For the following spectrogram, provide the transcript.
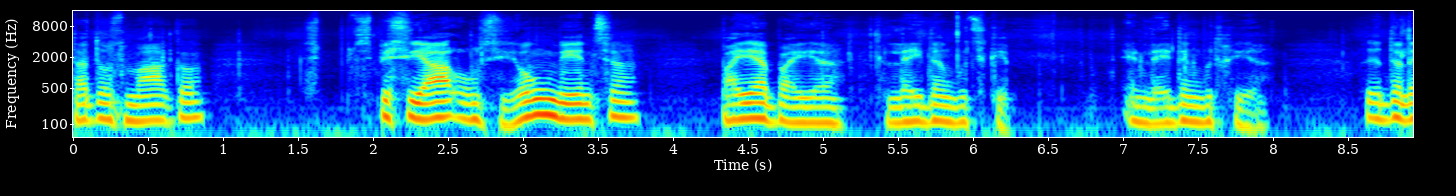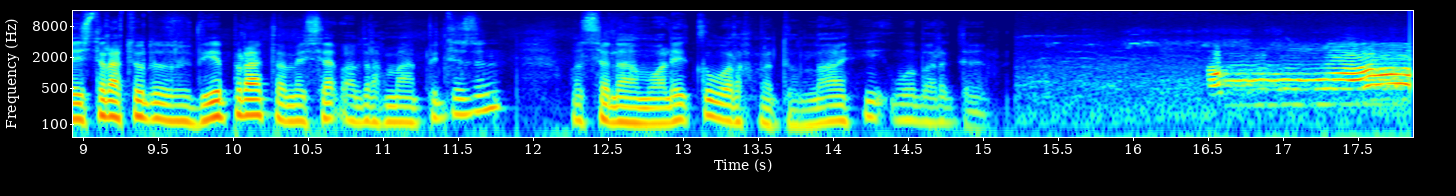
dat ons maker spesiaal ons jong mense baie baie leiding moet skep en leiding moet gee. Dit is literatur dat weer praat van myself Abdurrahman Petersen. Wassalamu alaykum wa rahmatullahi wa barakatuh. Allah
